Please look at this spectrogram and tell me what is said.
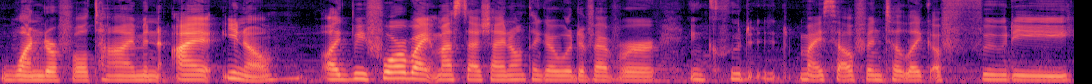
wonderful time. And I, you know, like before White Moustache, I don't think I would have ever included myself into like a foodie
